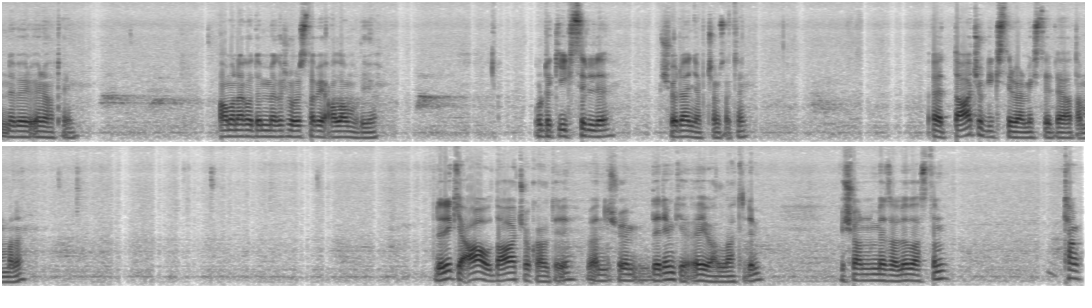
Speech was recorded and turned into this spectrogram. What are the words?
Bunu da böyle öne atayım. Amına kodum mega şurası tabi alan vuruyor. Buradaki iksirle şölen yapacağım zaten. Evet daha çok iksir vermek istedi adam bana. Dedi ki al daha çok al dedi. Ben de şöyle dedim ki eyvallah dedim. Şu an mezarlığı bastım. Tank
